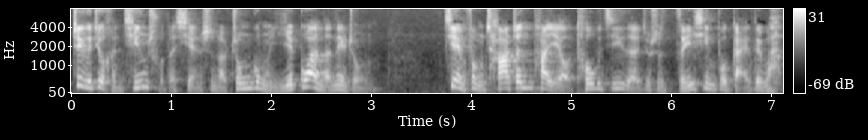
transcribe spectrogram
这个就很清楚地显示了中共一贯的那种见缝插针，他也要偷鸡的，就是贼性不改，对吧？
